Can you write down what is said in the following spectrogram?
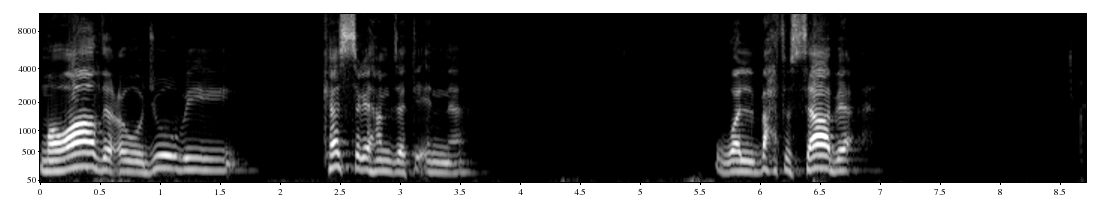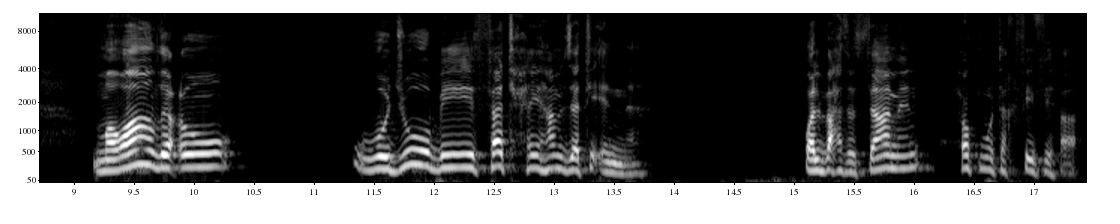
مواضع وجوب كسر همزة إن. والبحث السابع مواضع وجوب فتح همزة إن. والبحث الثامن حكم تخفيفها.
